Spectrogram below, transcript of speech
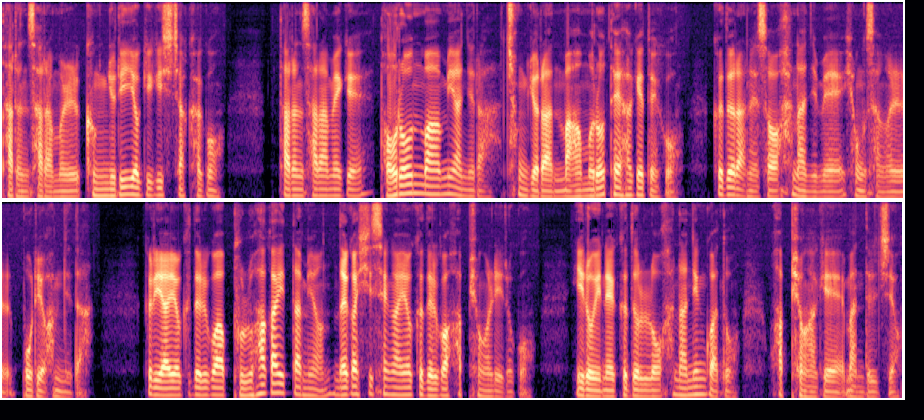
다른 사람을 극률히 여기기 시작하고 다른 사람에게 더러운 마음이 아니라 청결한 마음으로 대하게 되고 그들 안에서 하나님의 형상을 보려 합니다. 그리하여 그들과 불화가 있다면 내가 희생하여 그들과 화평을 이루고 이로 인해 그들로 하나님과도 화평하게 만들지요.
